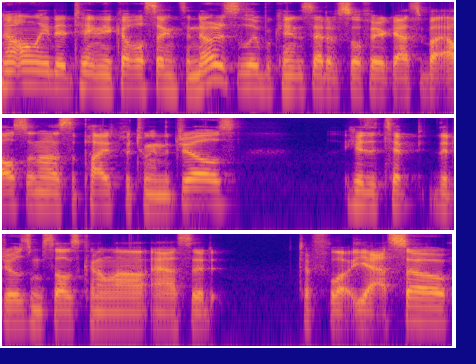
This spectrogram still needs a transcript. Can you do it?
not only did it take me a couple seconds to notice the lubricant instead of sulfuric acid, but I also noticed the pipes between the drills. Here's a tip the drills themselves can allow acid to flow. Yeah, so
